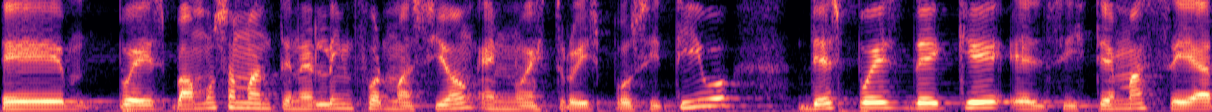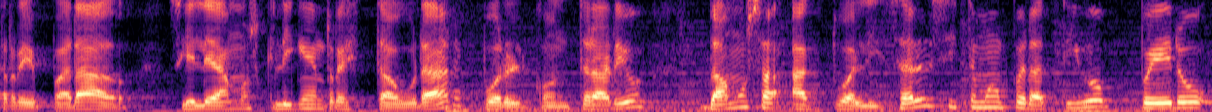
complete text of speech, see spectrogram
eh, pues vamos a mantener la información en nuestro dispositivo después de que el sistema sea reparado. Si le damos clic en restaurar, por el contrario, vamos a actualizar el sistema operativo, pero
